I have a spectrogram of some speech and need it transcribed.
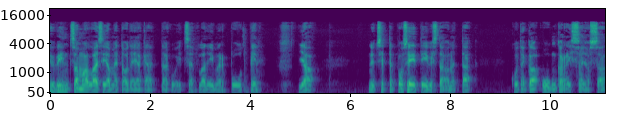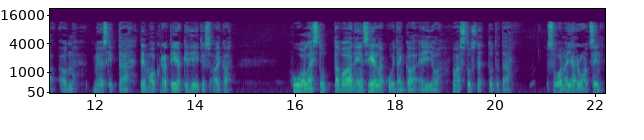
hyvin samanlaisia metodeja käyttää kuin itse Vladimir Putin. Ja nyt sitten positiivista on, että kuitenkaan Unkarissa, jossa on myöskin tämä demokratiakehitys aika huolestuttavaa, niin siellä kuitenkaan ei ole vastustettu tätä Suomen ja Ruotsin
